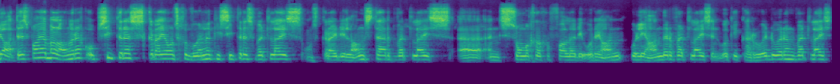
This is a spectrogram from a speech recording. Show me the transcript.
Ja, dis baie belangrik. Op sitrus kry ons gewoonlik die sitruswitluis. Ons kry die langstert witluis, uh in sommige gevalle die oleander witluis en ook die karoodoring witluis.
